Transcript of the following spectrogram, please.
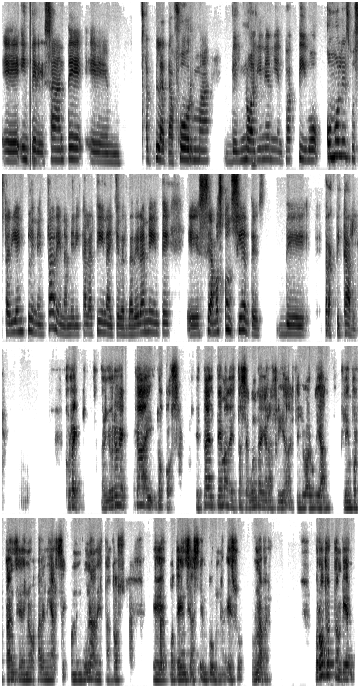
eh, interesante em, plataforma del no alineamiento activo, ¿cómo les gustaría implementar en América Latina y que verdaderamente eh, seamos conscientes de practicarla? Correcto. yo creo que acá hay dos cosas. Está el tema de esta Segunda Guerra Fría, al que yo aludía, la importancia de no alinearse con ninguna de estas dos eh, potencias en pugna. Eso, por una parte. Por otra también,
